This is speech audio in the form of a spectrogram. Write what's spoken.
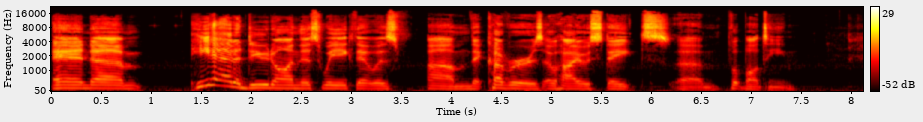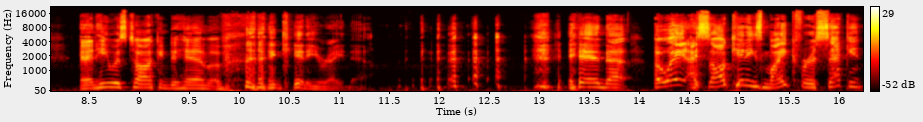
and um, he had a dude on this week that was um, that covers Ohio State's um, football team, and he was talking to him about Kenny right now. and uh, oh wait, I saw Kenny's mic for a second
